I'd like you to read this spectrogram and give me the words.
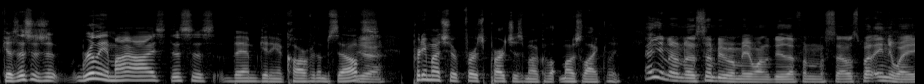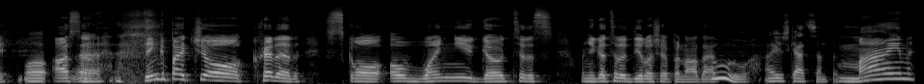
because this is really, in my eyes, this is them getting a car for themselves. Yeah. Pretty much their first purchase, most likely. And you know, no, some people may want to do that for themselves, but anyway, Well, Also, uh, think about your credit score of when you go to this when you go to the dealership and all that. ooh, I just got something. Mine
